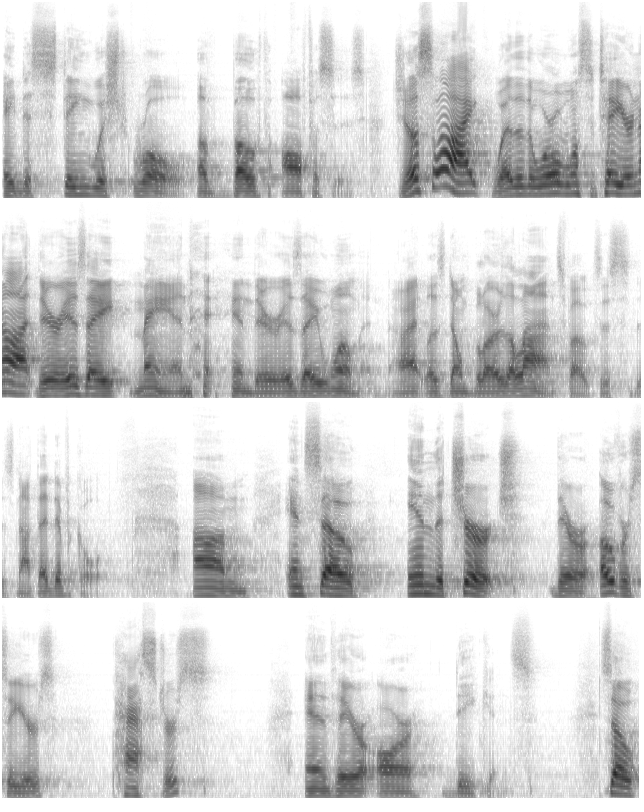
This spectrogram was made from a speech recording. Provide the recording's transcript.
a distinguished role of both offices. Just like whether the world wants to tell you or not, there is a man and there is a woman. All right, let's don't blur the lines, folks. It's, it's not that difficult. Um, and so in the church, there are overseers pastors and there are deacons. So,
